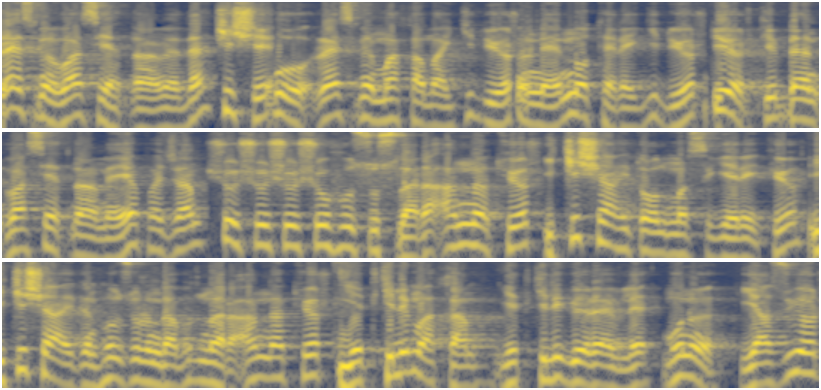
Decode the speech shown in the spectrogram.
Resmi vasiyetnamede kişi bu resmi makama gidiyor, örneğin notere gidiyor. Diyor ki ben vasiyetname yapacağım. Şu şu şu şu hususları anlatıyor. İki şahit olması gerekiyor. İki şahidin huzurunda bunları anlatıyor. Yetkili makam, yetkili görevli bunu yazıyor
